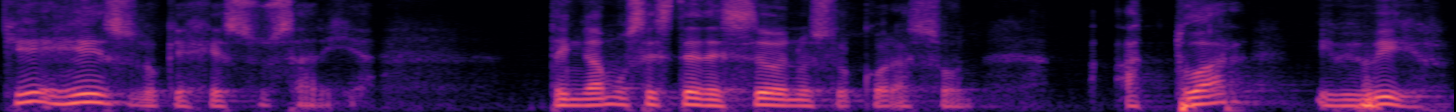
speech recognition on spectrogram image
¿Qué es lo que Jesús haría? Tengamos este deseo en nuestro corazón, actuar y vivir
